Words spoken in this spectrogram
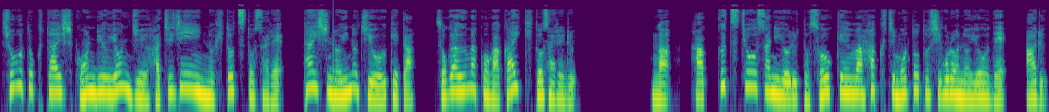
聖徳太子建立48寺院の一つとされ、太子の命を受けた蘇我馬子が回帰とされる。が、発掘調査によると創建は白地元年頃のようである。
